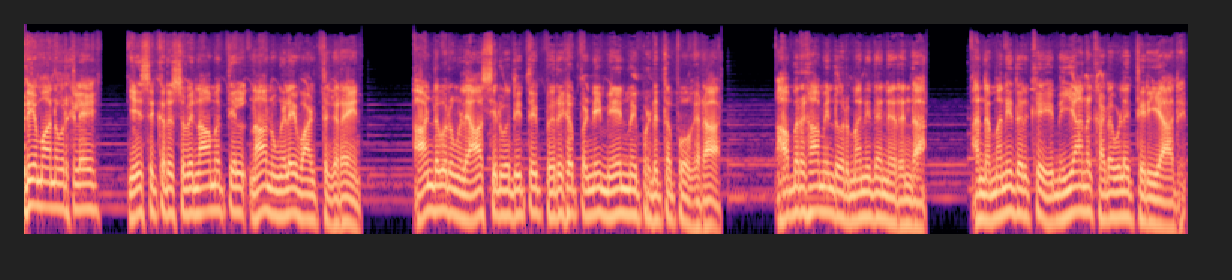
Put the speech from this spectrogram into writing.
பிரியமானவர்களே இயேசு கிறிஸ்துவின் நாமத்தில் நான் உங்களை வாழ்த்துகிறேன். ஆண்டவர் உங்களை ஆசீர்வதித்து பெருக பண்ணி மேன்மைப்படுத்த போகிறார். ஆபிரகாம் என்ற ஒரு மனிதன் இருந்தார். அந்த மனிதருக்கு மெய்யான கடவுளை தெரியாது.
